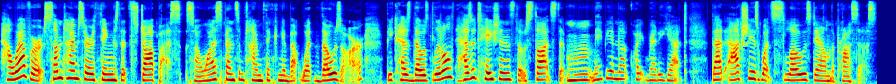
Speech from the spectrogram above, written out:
However, sometimes there are things that stop us. So I want to spend some time thinking about what those are because those little hesitations, those thoughts that mm, maybe I'm not quite ready yet, that actually is what slows down the process.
